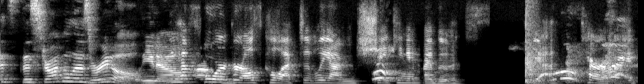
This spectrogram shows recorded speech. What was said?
it's the struggle is real you know? we have four um, girls collectively. I'm shaking in my boots. Yeah terrified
